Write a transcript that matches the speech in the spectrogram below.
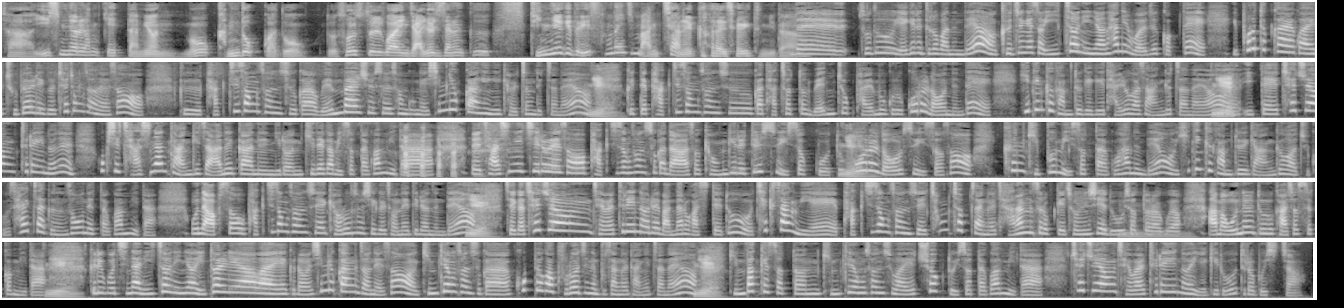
자, 20년을 함께 했다면 뭐 감독과도 또 선수들과 이제 알려지지 않은 그 뒷얘기들이 상당히 좀 많지 않을까라는 생각이 듭니다. 네, 저도 얘기를 들어봤는데요. 그 중에서 2002년 한일 월드컵 때 이 포르투갈과의 조별리그 최종전에서 그 박지성 선수가 왼발 슛을 성공해 16강행이 결정됐잖아요. 예. 그때 박지성 선수가 다쳤던 왼쪽 발목으로 골을 넣었는데 히딩크 감독에게 달려가서 안겼잖아요. 예. 이때 최주영 트레이너는 혹시 자신한테 안기지 않을까 하는 이런 기대감이 있었다고 합니다. 네, 자신이 치료해서 박지성 선수가 나와 서 경기를 뛸 수 있었고 또 예. 골을 넣을 수 있어서 큰 기쁨이 있었다고 하는데요. 히딩크 감독에게 안겨가지고 살짝은 서운했다고 합니다. 오늘 앞서 박지성 선수의 결혼 소식을 전해드렸는데요. 예. 제가 최주영 재활 트레이너를 만나러 갔을 때도 책상 위에 박지성 선수의 청첩장을 자랑스럽게 전시해 놓으셨더라고요. 음. 아마 오늘도 가셨을 겁니다. 예. 그리고 지난 2002년 이탈리아와의 그런 16강전에서 김태형 선수가 코뼈가 부러지는 부상을 당했잖아요. 예. 긴박했었던 김태형 선수와의 추억도 있었다고 합니다. 최주영 재활 트레이너의 얘기로 들어보시죠.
